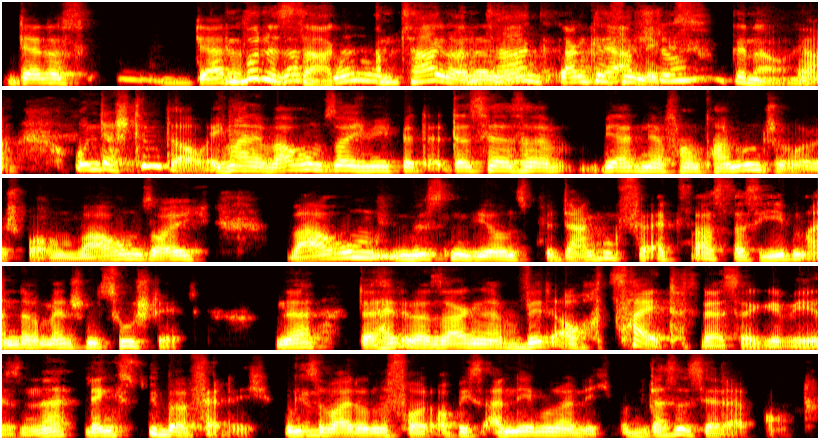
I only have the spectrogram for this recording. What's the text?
Der das, der Im das Bundestag, gesagt, ne? am Tag, genau, am Tag. Danke für nichts. Genau. Ja. Und das stimmt auch. Ich meine, warum soll ich mich, das ist ja, wir hatten ja vor ein paar Minuten schon mal gesprochen. Warum soll ich, warum müssen wir uns bedanken für etwas, was jedem anderen Menschen zusteht? Ne, da hätte man sagen, wird auch Zeit, wäre es ja gewesen, ne? längst überfällig und genau. so weiter und so fort, ob ich es annehme oder nicht. Und das ist ja der Punkt.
